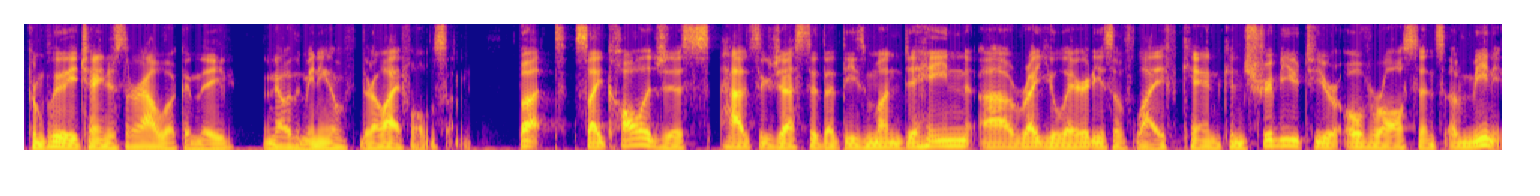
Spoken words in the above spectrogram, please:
completely changes their outlook and they know the meaning of their life all of a sudden. But psychologists have suggested that these mundane uh, regularities of life can contribute to your overall sense of meaning.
